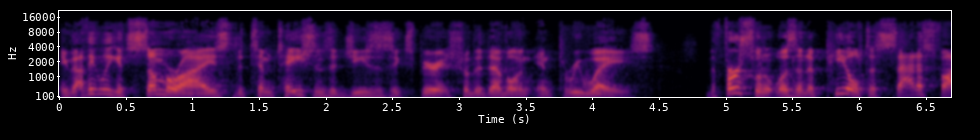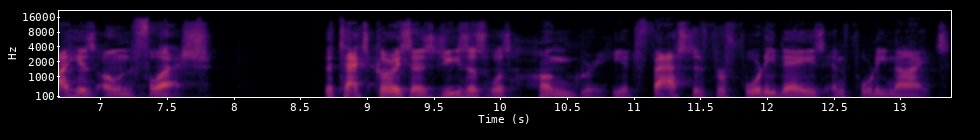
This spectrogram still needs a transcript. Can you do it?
I think we could summarize the temptations that Jesus experienced from the devil in, in three ways. The first one was an appeal to satisfy his own flesh. The text clearly says Jesus was hungry. He had fasted for 40 days and 40 nights.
